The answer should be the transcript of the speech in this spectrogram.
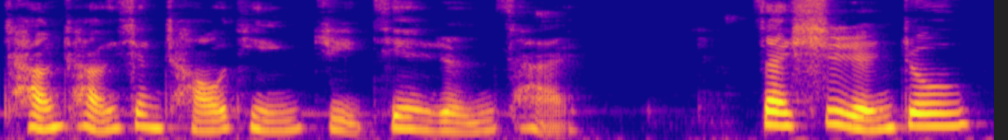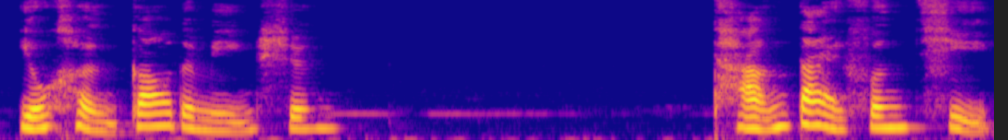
常常向朝廷举荐人才，在世人中。有很高的名声。唐代风气，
